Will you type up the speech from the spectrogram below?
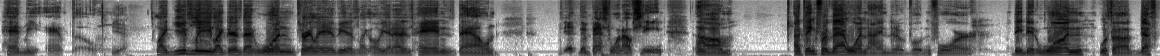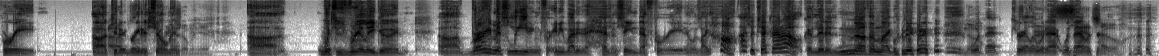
had me amped though. Yeah, Like usually, like there's that one trailer AMV that's like, oh yeah, that is hands down the best one I've seen. Um, I think for that one, I ended up voting for. They did one with a Death Parade uh, to Uh, the Greatest Showman yeah. uh, which is really good. Uh, very misleading for anybody that hasn't seen Death Parade and was like, "Huh, I should check that out" because it is nothing like what, No. what that trailer with that was advertised.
